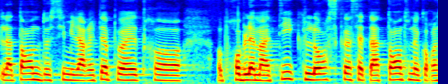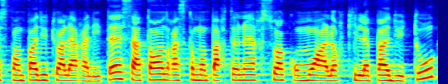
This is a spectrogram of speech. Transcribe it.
l'attente de similarité peut être euh, problématique lorsque cette attente ne correspond pas du tout à la réalité. S'attendre à ce que mon partenaire soit comme moi alors qu'il l'est pas du tout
